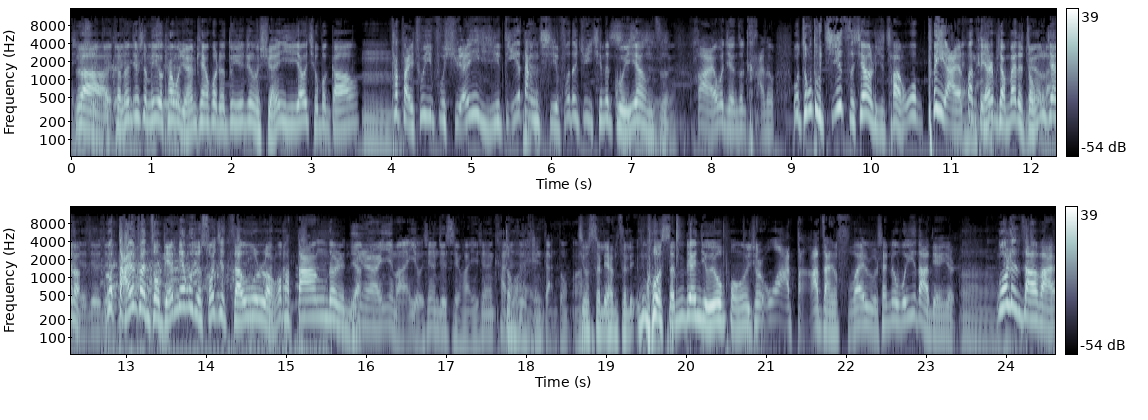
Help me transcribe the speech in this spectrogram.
是吧可能就是没有看过。原片，或者对于这种悬疑要求不高。嗯，他摆出一副悬疑、跌宕起伏的剧情的鬼样子嗨，我简直看了，我中途几次想要离场，我呸哎，把电影票买在中间了我但凡坐边边我就说起走了，我怕挡到人家因。人而异嘛，有些人就喜欢，有些人看着就很感动啊。就是那样子的，我身边就有朋友圈，哇，大赞《父爱如山》的伟大电影。嗯，我能咋办？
